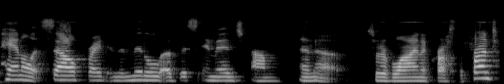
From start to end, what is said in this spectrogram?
panel itself, right in the middle of this image, um, and a sort of line across the front.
